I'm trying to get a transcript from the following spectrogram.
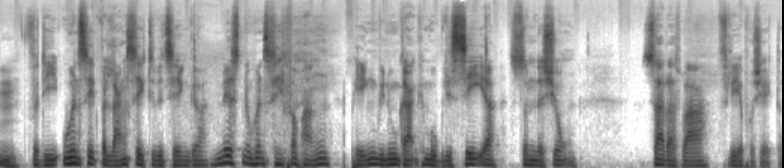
Mm. Fordi uanset hvor langsigtet vi tænker, næsten uanset hvor mange penge vi nu engang kan mobilisere som nation, så er der bare flere projekter.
